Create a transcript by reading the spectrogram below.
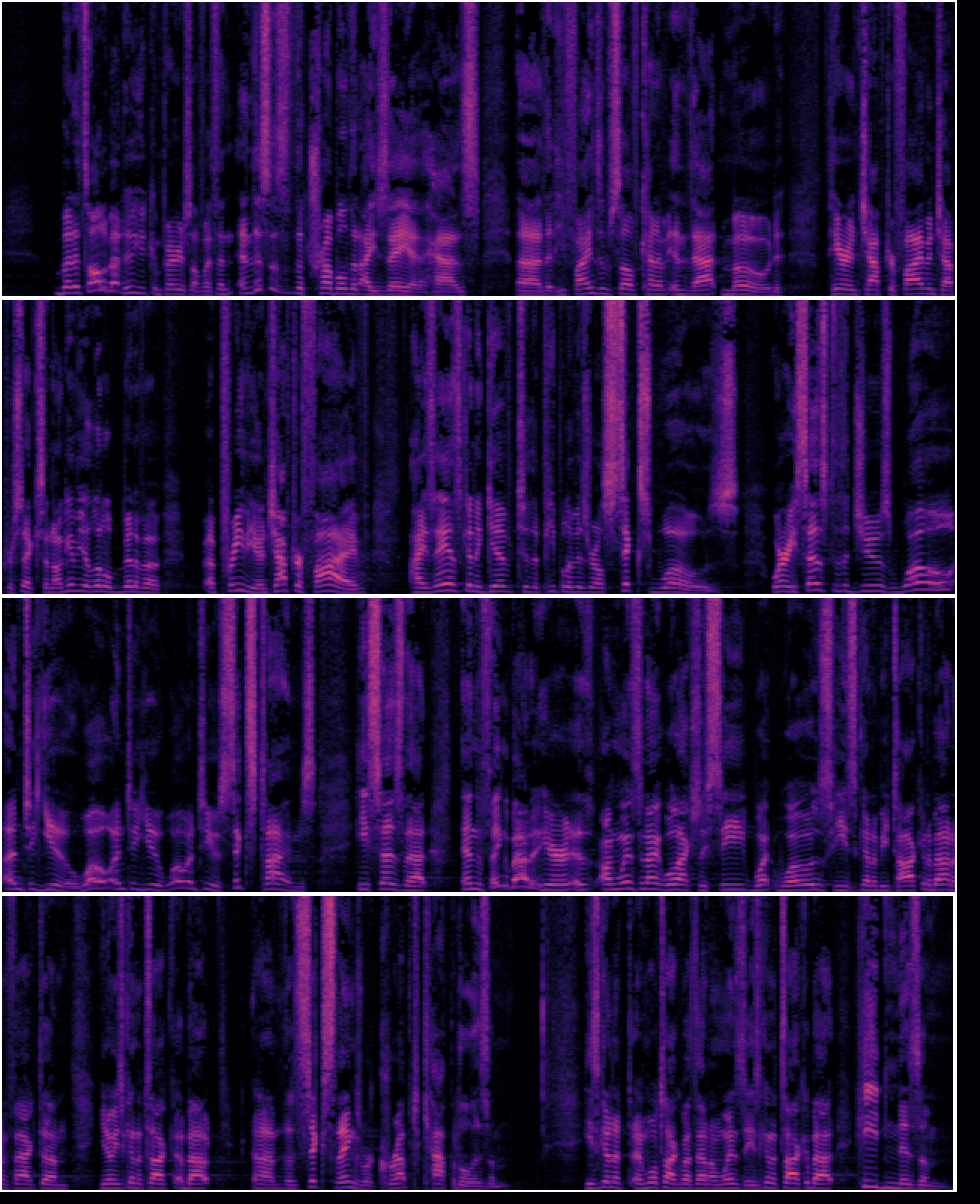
but it's all about who you compare yourself with. And and this is the trouble that Isaiah has uh, that he finds himself kind of in that mode here in chapter 5 and chapter 6 and I'll give you a little bit of a, a preview. In chapter 5 Isaiah is going to give to the people of Israel six woes, where he says to the Jews, Woe unto you, woe unto you, woe unto you. Six times he says that. And the thing about it here is on Wednesday night, we'll actually see what woes he's going to be talking about. In fact, um, you know, he's going to talk about um, the six things were corrupt capitalism. He's going to, and we'll talk about that on Wednesday. He's going to talk about hedonism,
